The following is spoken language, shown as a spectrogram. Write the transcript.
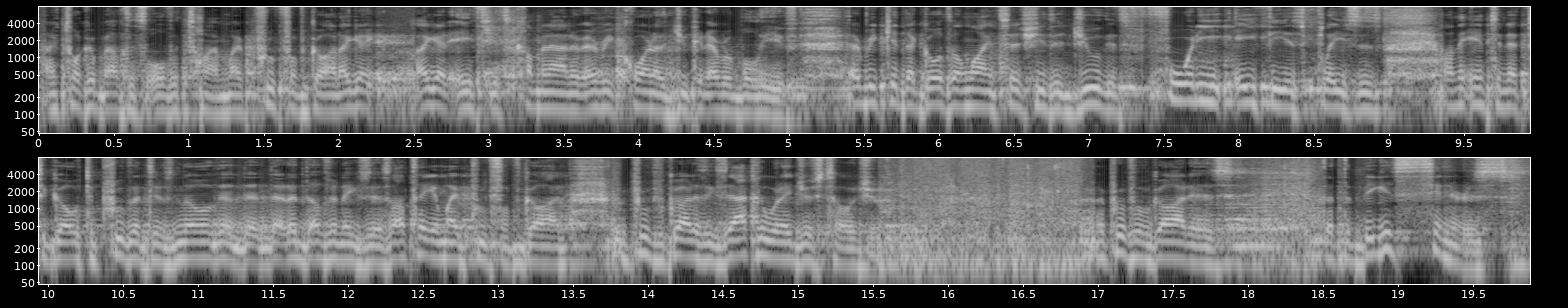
I talk about this all the time. My proof of God. I get I get atheists coming out of every corner that you can ever believe. Every kid that goes online says she's a Jew. There's 40 atheist places on the internet to go to prove that there's no that, that, that it doesn't exist. I'll tell you my proof of God. My proof of God is exactly what I just told you. My proof of God is that the biggest sinners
